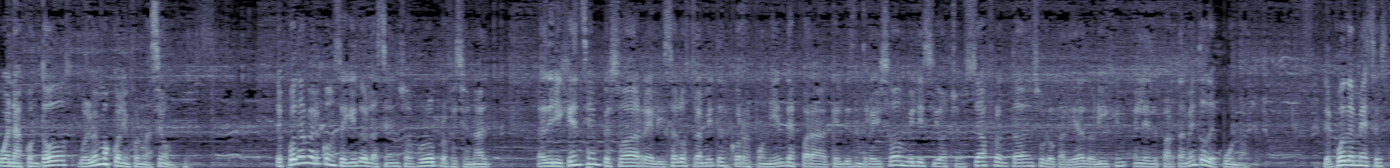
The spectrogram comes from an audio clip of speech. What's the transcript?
Buenas con todos, volvemos con la información. Después de haber conseguido el ascenso al fútbol profesional, la dirigencia empezó a realizar los trámites correspondientes para que el descentralizado 2018 sea afrontado en su localidad de origen en el departamento de Puno. Después de meses,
